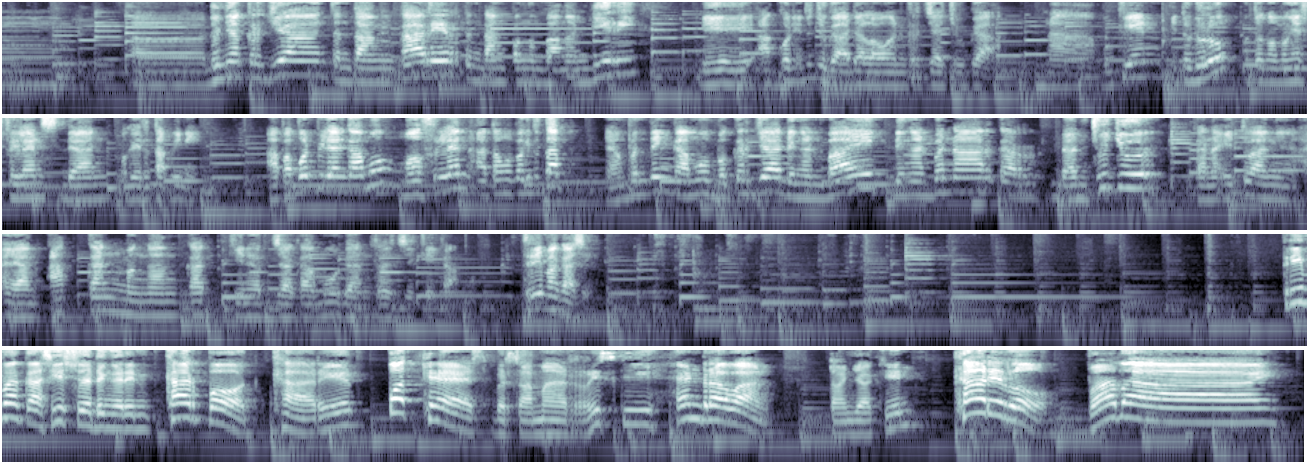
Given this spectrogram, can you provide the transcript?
uh, dunia kerja, tentang karir, tentang pengembangan diri. Di akun itu juga ada lowongan kerja juga. Nah, mungkin itu dulu untuk ngomongin freelance dan pegawai tetap ini. Apa pun pilihan kamu, mau freelance atau mau pegawai tetap, yang penting kamu bekerja dengan baik, dengan benar, dan jujur, karena itu yang akan mengangkat kinerja kamu dan rezeki kamu. Terima kasih. Terima kasih sudah dengerin Carpot Karir Podcast bersama Rizky Hendrawan. Tanjakin karir lo. Bye bye.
